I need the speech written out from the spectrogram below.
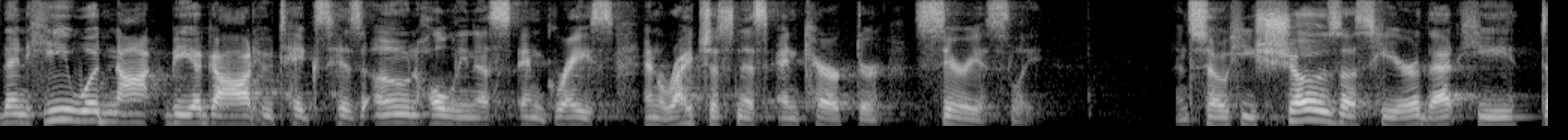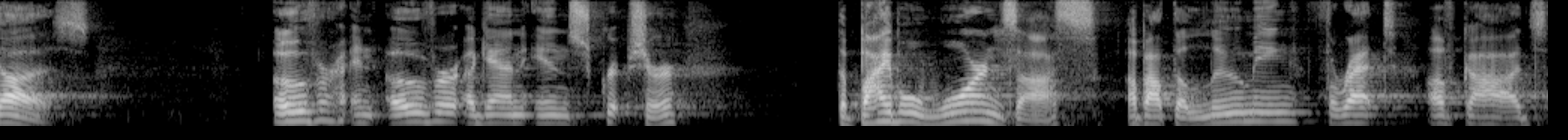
then he would not be a God who takes his own holiness and grace and righteousness and character seriously. And so he shows us here that he does. Over and over again in Scripture, the Bible warns us about the looming threat of God's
